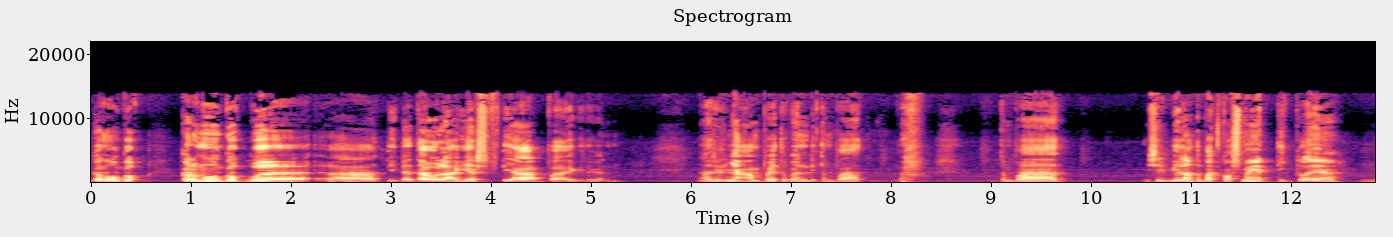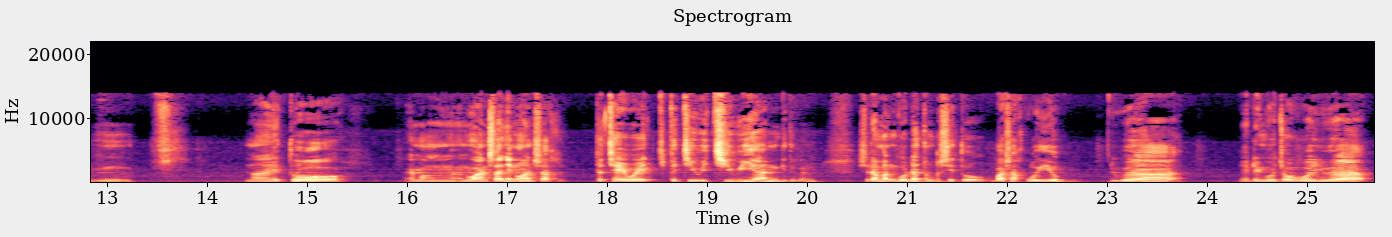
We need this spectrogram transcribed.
Gak mogok kalau mogok gue ah, tidak tahu lagi harus seperti apa gitu kan. Akhirnya sampai itu kan di tempat tempat bisa dibilang tempat kosmetik lah ya. Hmm. nah itu emang nuansanya nuansa kecewe keciwi-ciwian gitu kan. Sedangkan gue datang ke situ basah kuyuk juga ya dan gue cowok juga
